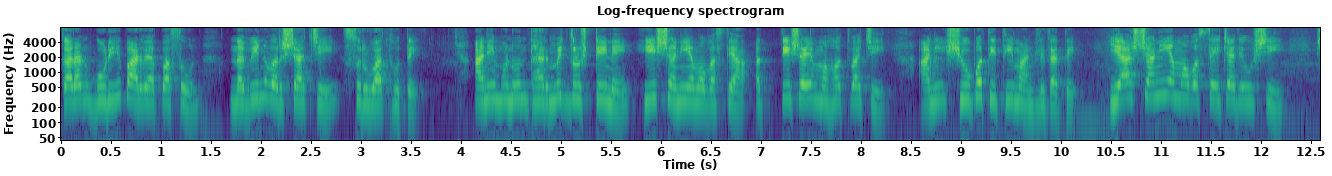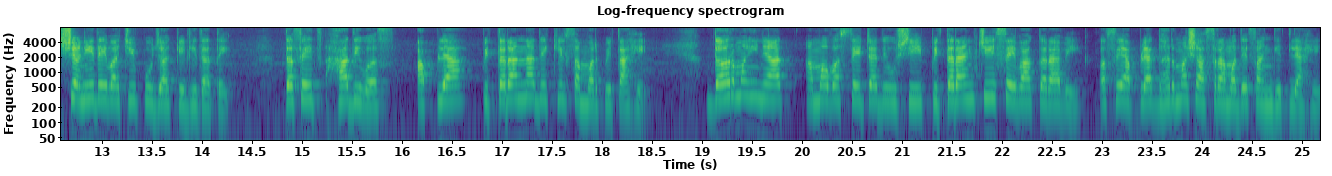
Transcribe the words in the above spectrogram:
कारण गुढीपाडव्यापासून नवीन वर्षाची सुरुवात होते. आणि म्हणून धार्मिक दृष्टीने ही शनी अमावस्या अतिशय महत्त्वाची आणि शुभ तिथी मानली जाते. या शनी अमावस्येच्या दिवशी शनिदेवाची पूजा केली जाते. तसेच हा दिवस आपल्या पितरांना देखील समर्पित आहे. दर महिन्यात अमावस्येच्या दिवशी पितरांची सेवा करावी असे आपल्या धर्मशास्त्रामध्ये सांगितले आहे.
